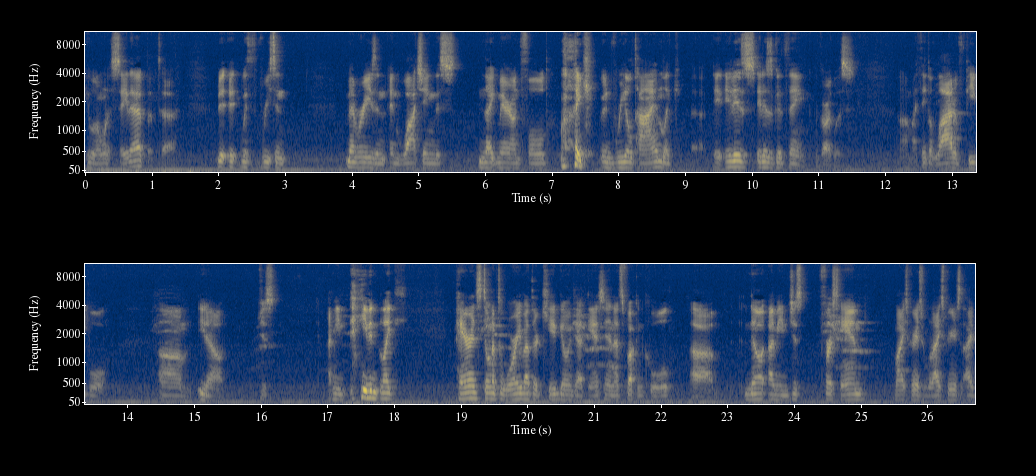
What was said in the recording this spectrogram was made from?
people don't want to say that, but uh, it, it, with recent memories and, and watching this nightmare unfold like in real time, like uh, it, it is it is a good thing regardless. Um, I think a lot of people, um, you know, just I mean, even like parents don't have to worry about their kid going to Afghanistan. That's fucking cool. Um, no, I mean, just firsthand, my experience, what I experienced, I'm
